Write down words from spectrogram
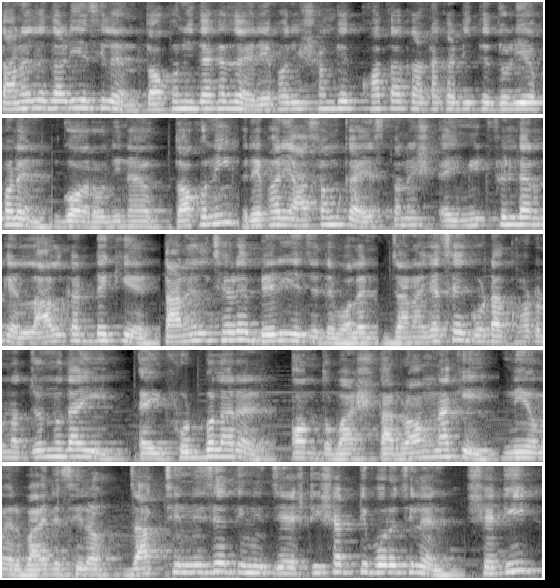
টানেলে দাঁড়িয়েছিলেন, তখনই দেখা যায় রেফারির সঙ্গে কথা কাটাকাটিতে জড়িয়ে পড়েন গোয়ার অধিনায়ক। তখনই রেফারি আচমকা স্প্যানিশ এই মিডফিল্ডারকে লাল কার্ড দেখিয়ে টানেল ছেড়ে বেরিয়ে যেতে বলেন। জানা গেছে, গোটা ঘটনার জন্য দায়ী এই ফুটবলারের অন্তবাস। তার রং নাকি নিয়মের বাইরে ছিল। যাচ্ছির নিচে তিনি যে টি শার্টটি পরেছিলেন, সেটি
